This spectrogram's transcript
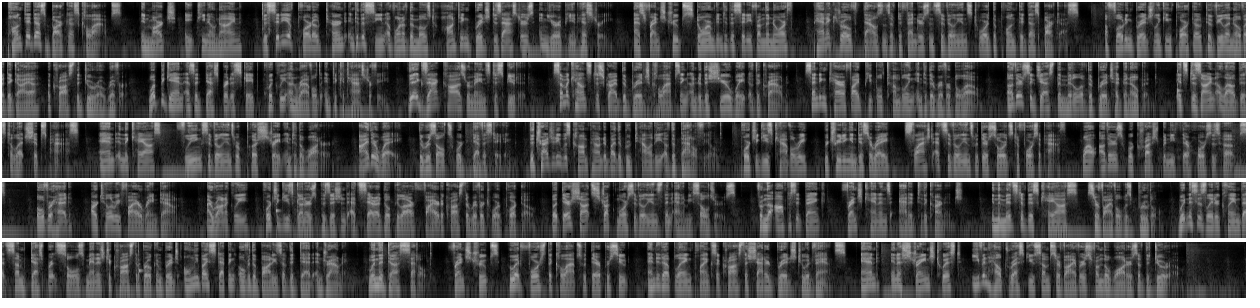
Ponte das Barcas collapse. In March 1809, the city of Porto turned into the scene of one of the most haunting bridge disasters in European history. As French troops stormed into the city from the north, panic drove thousands of defenders and civilians toward the Ponte das Barcas, a floating bridge linking Porto to Vila Nova de Gaia across the Douro River. What began as a desperate escape quickly unraveled into catastrophe. The exact cause remains disputed. Some accounts describe the bridge collapsing under the sheer weight of the crowd, sending terrified people tumbling into the river below. Others suggest the middle of the bridge had been opened. Its design allowed this to let ships pass, and in the chaos, fleeing civilians were pushed straight into the water. Either way, the results were devastating. The tragedy was compounded by the brutality of the battlefield. Portuguese cavalry, retreating in disarray, slashed at civilians with their swords to force a path, while others were crushed beneath their horses' hooves. Overhead, artillery fire rained down. Ironically, Portuguese gunners positioned at Serra do Pilar fired across the river toward Porto, but their shots struck more civilians than enemy soldiers. From the opposite bank, French cannons added to the carnage. In the midst of this chaos, survival was brutal. Witnesses later claimed that some desperate souls managed to cross the broken bridge only by stepping over the bodies of the dead and drowning. When the dust settled, French troops, who had forced the collapse with their pursuit, ended up laying planks across the shattered bridge to advance, and, in a strange twist, even helped rescue some survivors from the waters of the Douro.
